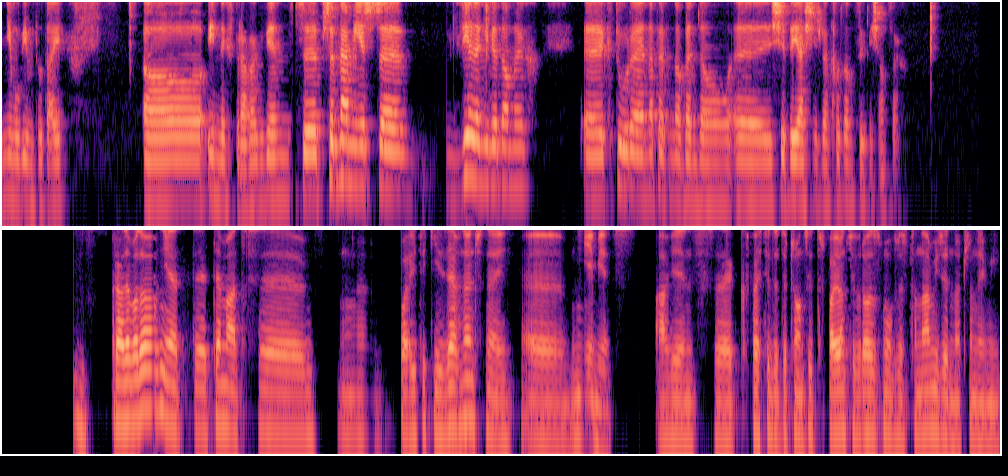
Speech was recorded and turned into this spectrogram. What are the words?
nie mówimy tutaj o innych sprawach, więc e, przed nami jeszcze wiele niewiadomych, e, które na pewno będą e, się wyjaśnić w nadchodzących miesiącach. Prawdopodobnie te- temat e, polityki zewnętrznej e, Niemiec, a więc e, kwestii dotyczących trwających rozmów ze Stanami Zjednoczonymi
